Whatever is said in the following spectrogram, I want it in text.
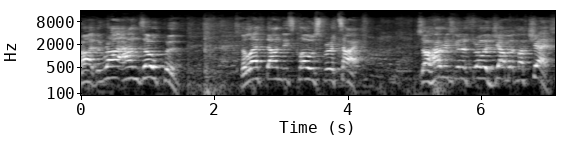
Right, the right hand's open. The left hand is closed for attack. So Harry's going to throw a jab at my chest.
